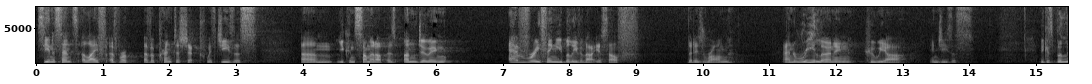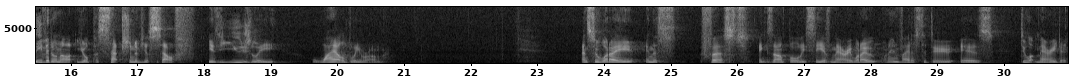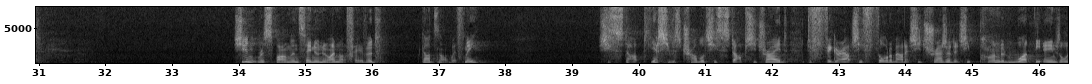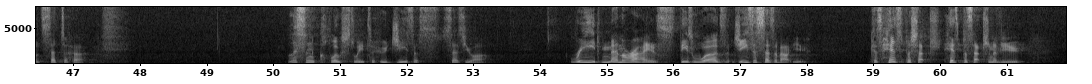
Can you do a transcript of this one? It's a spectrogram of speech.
See, in a sense, a life of, of apprenticeship with Jesus, um, you can sum it up as undoing everything you believe about yourself that is wrong and relearning who we are in Jesus. Because believe it or not, your perception of yourself is usually wildly wrong. And so, what I, in this first example we see of Mary, what I want to invite us to do is do what Mary did. She didn't respond and say, No, no, I'm not favored. God's not with me. She stopped. Yes, she was troubled. She stopped. She tried to figure out. She thought about it. She treasured it. She pondered what the angel had said to her. Listen closely to who Jesus says you are. Read, memorize these words that Jesus says about you, because his, percep- his perception of you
